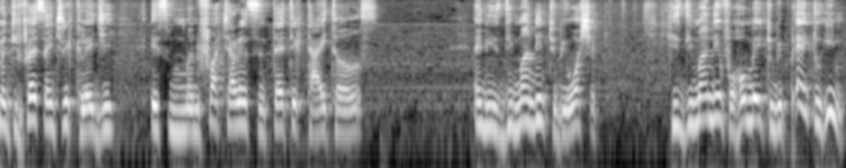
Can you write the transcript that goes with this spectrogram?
21st century clergy is manufacturing synthetic titles and is demanding to be worshipped. He's demanding for homage to be paid to him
